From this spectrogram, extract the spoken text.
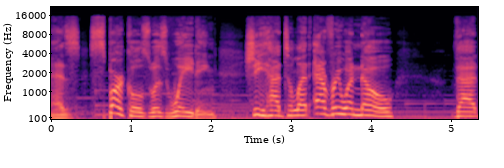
As Sparkles was waiting, she had to let everyone know that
